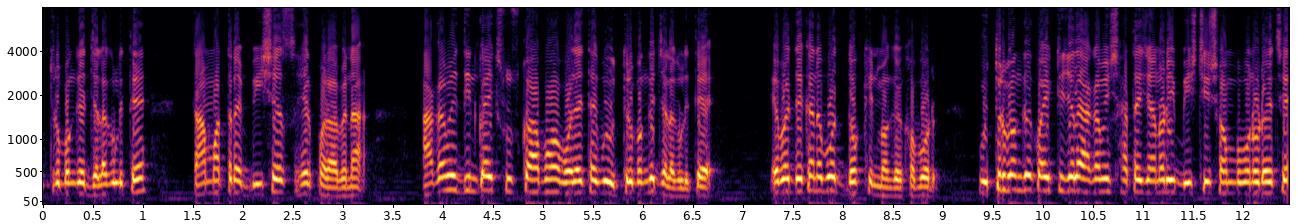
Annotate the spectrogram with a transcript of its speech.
উত্তরবঙ্গের জেলাগুলিতে তাপমাত্রায় বিশেষ হেরফের হবে না। আগামী দিন কয়েক শুষ্ক আবহাওয়া বজায় থাকবে উত্তরবঙ্গের জেলাগুলিতে। এবার দেখে নেব দক্ষিণবঙ্গের খবর। উত্তরবঙ্গের কয়েকটি জেলায় আগামী সাতই জানুয়ারি বৃষ্টির সম্ভাবনা রয়েছে।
